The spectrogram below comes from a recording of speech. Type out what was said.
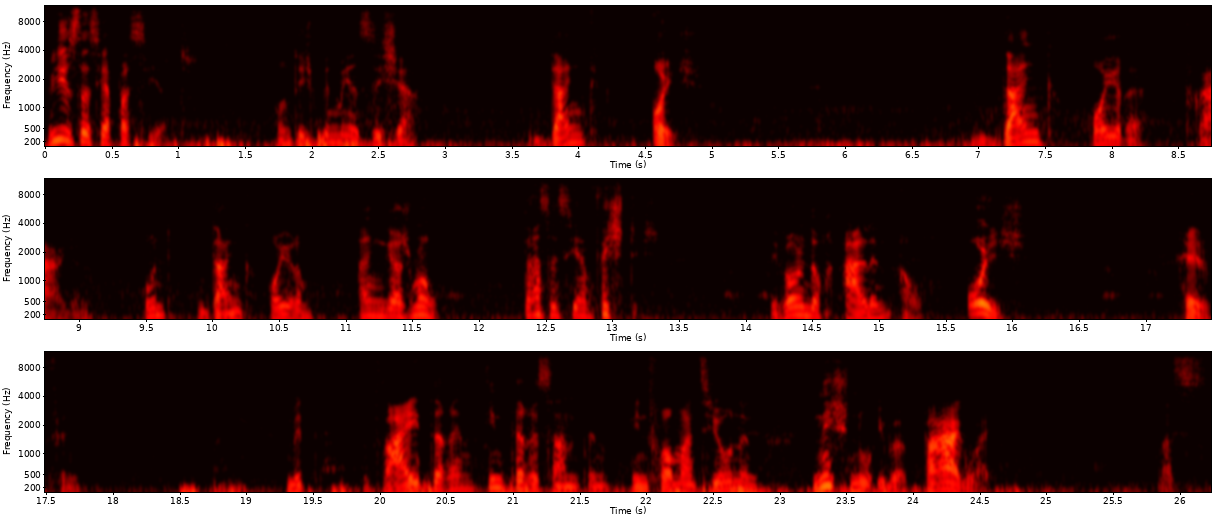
wie ist das ja passiert? Und ich bin mir sicher, dank euch, dank eure Fragen und dank eurem Engagement. Das ist ja wichtig. Wir wollen doch allen auch euch helfen mit weiteren interessanten Informationen, nicht nur über Paraguay, was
